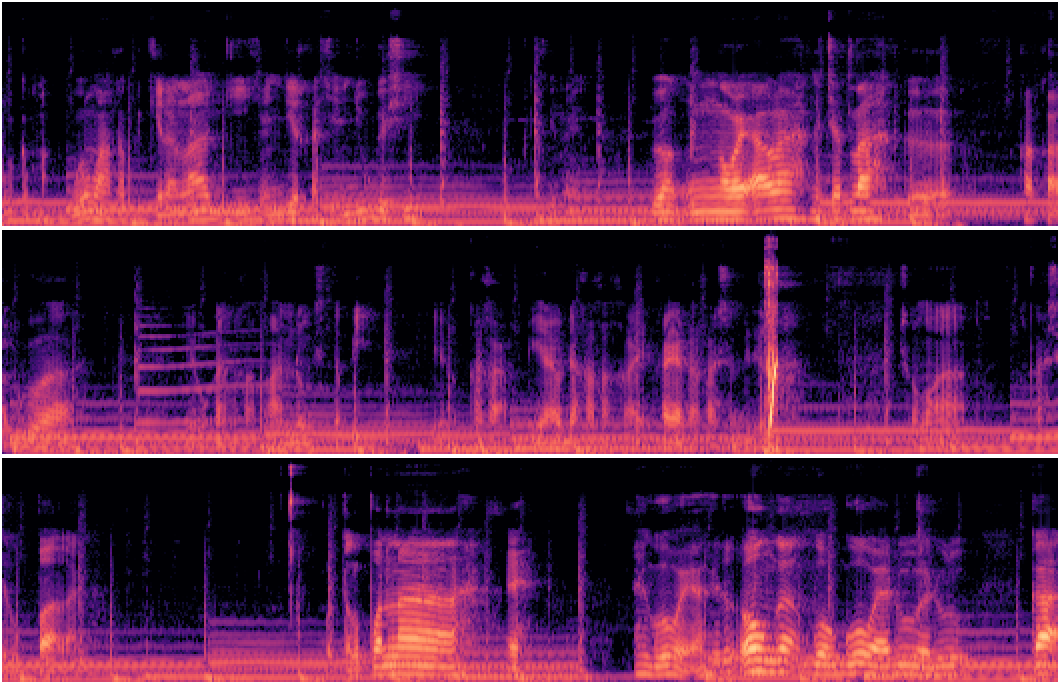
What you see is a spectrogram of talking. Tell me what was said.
gue ke gue malah kepikiran lagi. Anjir kasihan juga sih. Gue nge-WA lah ngechat lah ke kakak gue ya bukan kakak kandung sih tapi ya kakak ya udah kakak kayak kayak kakak sendiri lah. Sama kasih lupa kan. Gue telepon lah. Eh eh gue wa gitu? Oh enggak. Gue gue wa dulu wa dulu. Kak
